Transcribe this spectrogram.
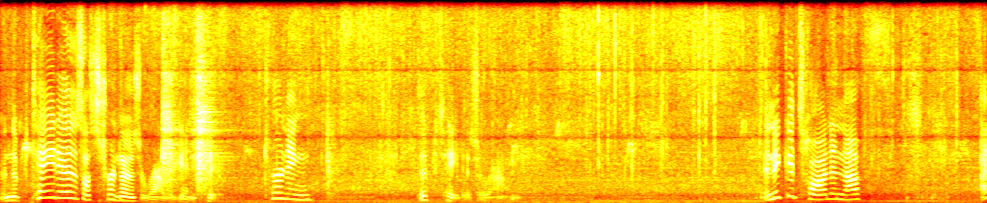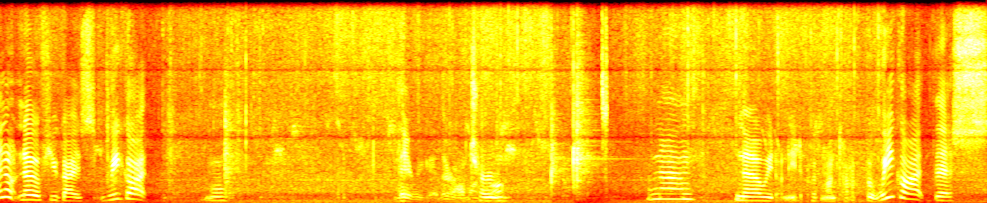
And the potatoes, let's turn those around again too. Turning the potatoes around. And it gets hot enough. I don't know if you guys, we got, well, there we go, they're all turned. No, no, we don't need to put them on top. But we got this,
